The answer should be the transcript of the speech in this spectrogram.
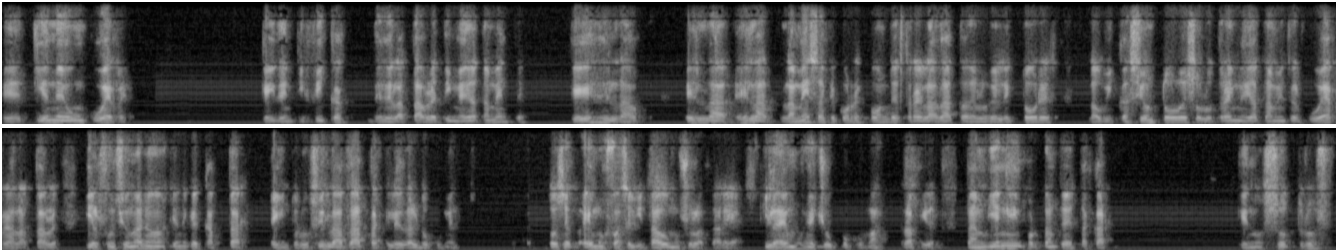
eh, tiene un QR que identifica desde la tablet inmediatamente que es la, es, la, es la, la, mesa que corresponde, trae la data de los electores, la ubicación, todo eso lo trae inmediatamente el QR a la tablet y el funcionario no tiene que captar e introducir la data que le da el documento. Entonces hemos facilitado mucho la tarea y la hemos hecho un poco más rápida. También es importante destacar que nosotros,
